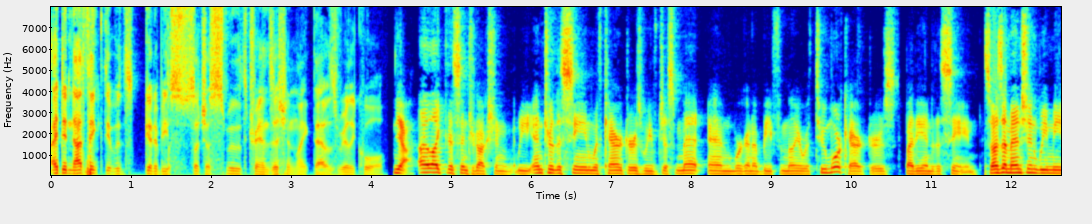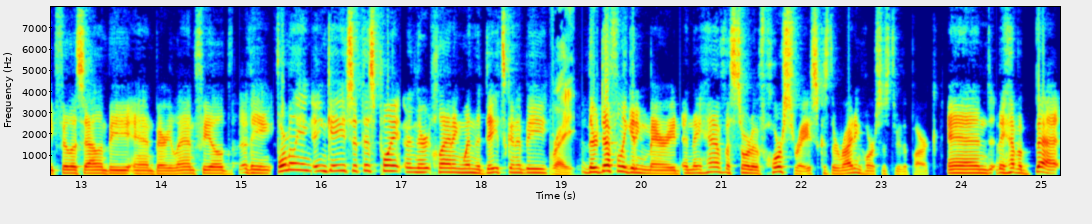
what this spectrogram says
I did not think it was going to be such a smooth transition like that. It was really cool. Yeah, I like this introduction. We enter the scene with characters we've just met, and we're going to be familiar with two more characters by the end of the scene. So, as I mentioned, we meet Phyllis Allenby and Barry Lanfield. Are they formally engaged at this point, and they're planning when the date's going to be? Right. They're definitely getting married, and they have a sort of horse race because they're riding horses through the park. And they have a bet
